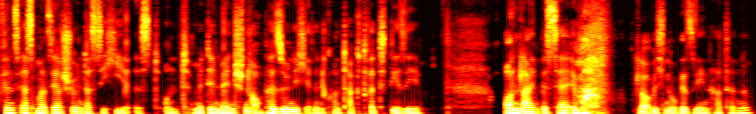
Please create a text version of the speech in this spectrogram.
finde es erstmal sehr schön, dass sie hier ist und mit den Menschen auch persönlich in den Kontakt tritt, die sie online bisher immer, glaube ich, nur gesehen hatte. Ne?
